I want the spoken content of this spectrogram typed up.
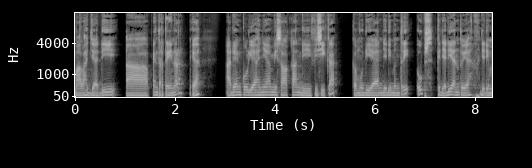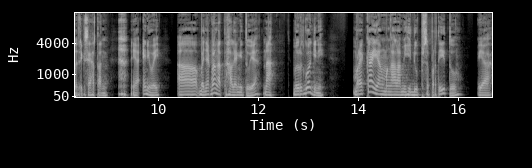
malah jadi uh, entertainer ya. Ada yang kuliahnya misalkan di fisika, kemudian jadi menteri. Ups, kejadian tuh ya, jadi menteri kesehatan. ya anyway, uh, banyak banget hal yang itu ya. Nah, menurut gue gini mereka yang mengalami hidup seperti itu, ya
